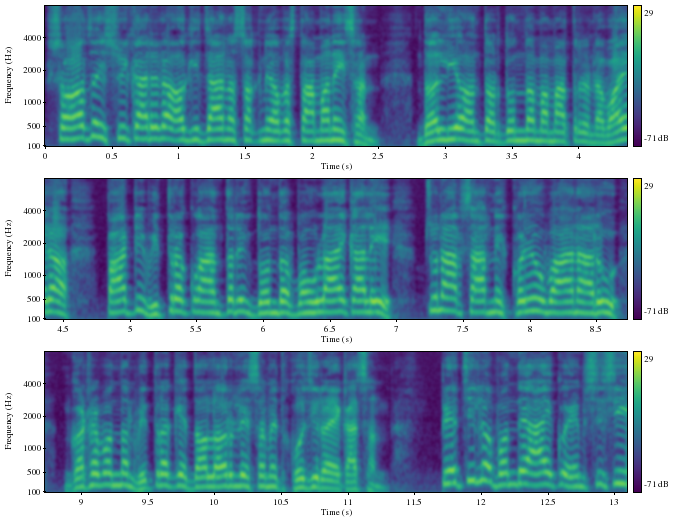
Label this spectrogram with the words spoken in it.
सहजै स्वीकारेर अघि जान सक्ने अवस्थामा नै छन्। दलीय अन्तर्द्वन्द्वमा मात्र नभएर पार्टीभित्रको आन्तरिक द्वन्द्व बौलाएकाले चुनाव सार्ने कयौँ बाहनाहरू गठबन्धनभित्रकै दलहरूले समेत खोजिरहेका छन्। पेचिलो बन्दै आएको एमसिसी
